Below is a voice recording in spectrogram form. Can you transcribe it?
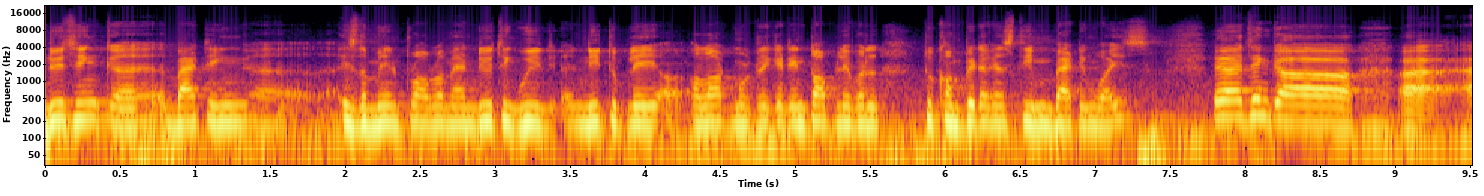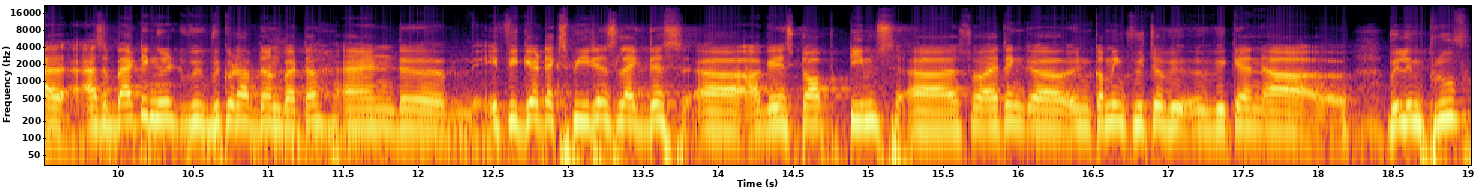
Do you think uh, batting uh, is the main problem, and do you think we need to play a lot more cricket in top level to compete against team batting wise? Yeah, I think uh, uh, as a batting unit we, we could have done better, and if we get experience like this against top teams, so I think in coming future we, we can will improve,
